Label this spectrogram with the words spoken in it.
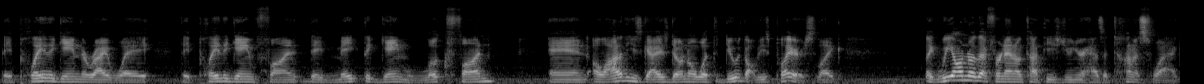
they play the game the right way, they play the game fun, they make the game look fun. And a lot of these guys don't know what to do with all these players. Like like we all know that Fernando Tatis Jr. has a ton of swag.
